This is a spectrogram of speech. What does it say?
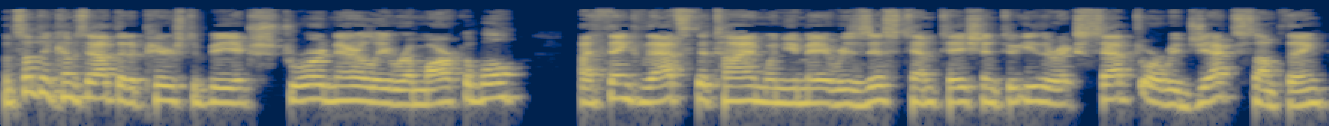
When something comes out that appears to be extraordinarily remarkable, I think that's the time when you may resist temptation to either accept or reject something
